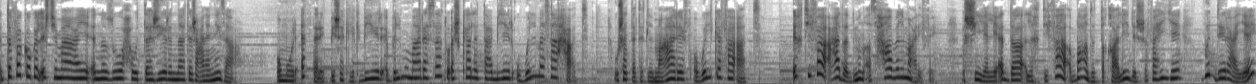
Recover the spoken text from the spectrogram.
التفكك الاجتماعي النزوح والتهجير الناتج عن النزاع. أمور أثرت بشكل كبير بالممارسات وأشكال التعبير والمساحات وشتتت المعارف والكفاءات. اختفاء عدد من أصحاب المعرفة. الشيء اللي أدى لاختفاء بعض التقاليد الشفهية والدراية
